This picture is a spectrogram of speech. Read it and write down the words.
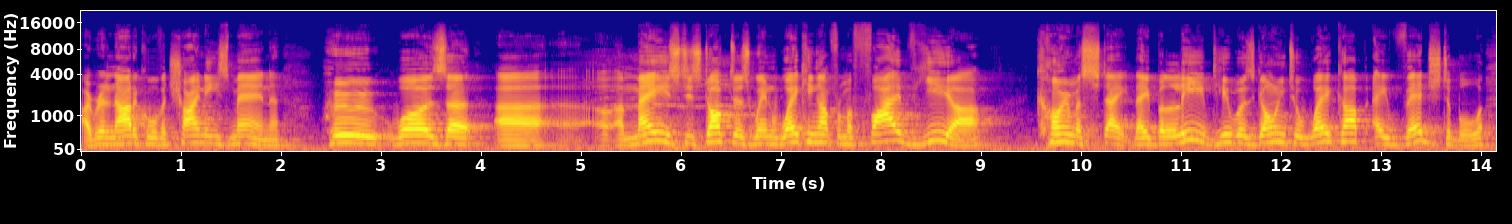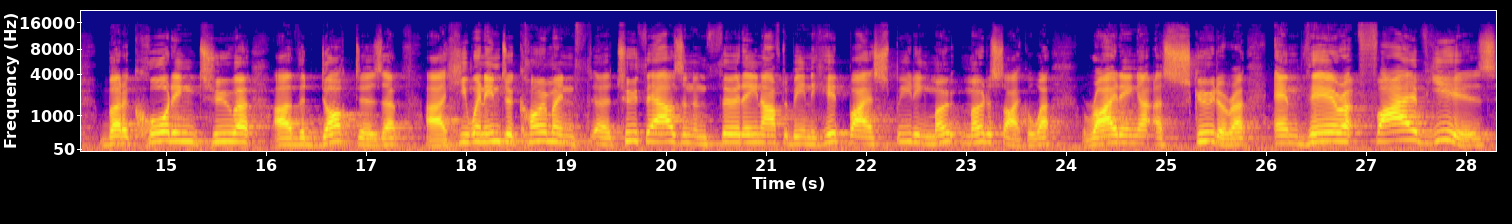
I read an article of a Chinese man who was uh, uh, amazed his doctors when waking up from a five year coma state. They believed he was going to wake up a vegetable, but according to uh, uh, the doctors, uh, uh he went into coma in uh, 2013 after being hit by a speeding mo- motorcycle, riding a, a scooter, and there, five years,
